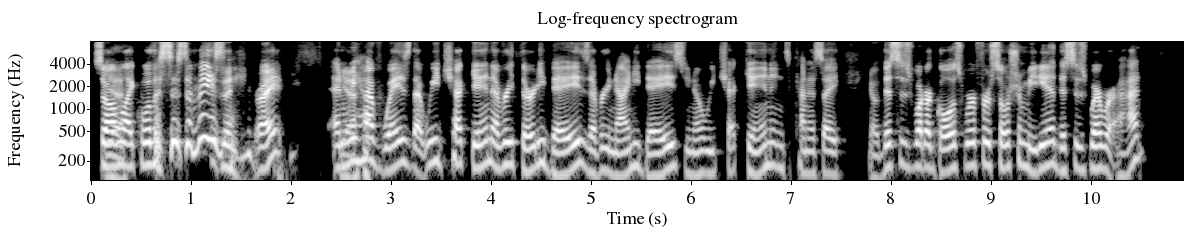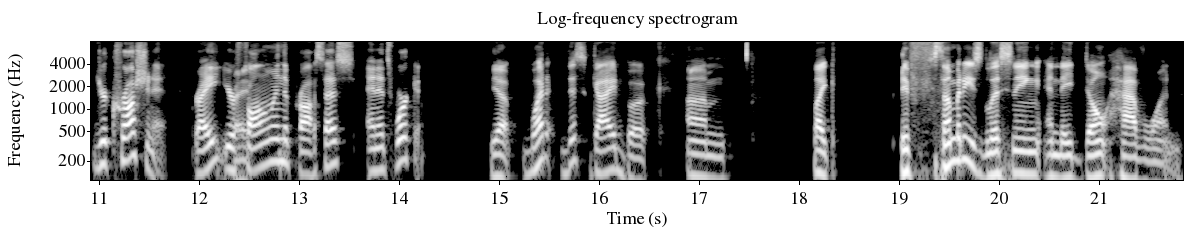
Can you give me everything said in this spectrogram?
So yeah. I'm like, well, this is amazing, right? And yeah. we have ways that we check in every 30 days, every 90 days. You know, we check in and kind of say, you know, this is what our goals were for social media. This is where we're at. You're crushing it, right? You're right. following the process and it's working. Yeah. What this guidebook, um, like if somebody's listening and they don't have one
